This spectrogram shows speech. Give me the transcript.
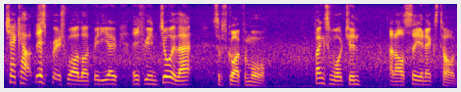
check out this British wildlife video and if you enjoy that, subscribe for more. Thanks for watching and I'll see you next time.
